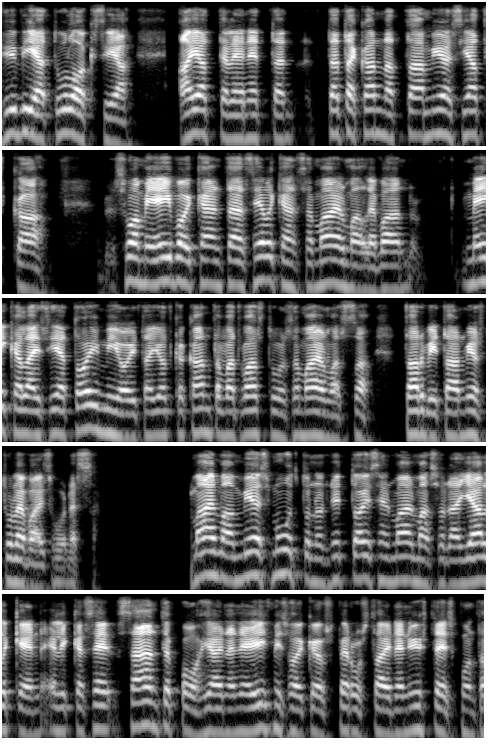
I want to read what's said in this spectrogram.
hyviä tuloksia. Ajattelen, että tätä kannattaa myös jatkaa. Suomi ei voi kääntää selkänsä maailmalle, vaan meikäläisiä toimijoita, jotka kantavat vastuunsa maailmassa, tarvitaan myös tulevaisuudessa. Maailma on myös muuttunut nyt toisen maailmansodan jälkeen, eli se sääntöpohjainen ja ihmisoikeusperustainen yhteiskunta,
